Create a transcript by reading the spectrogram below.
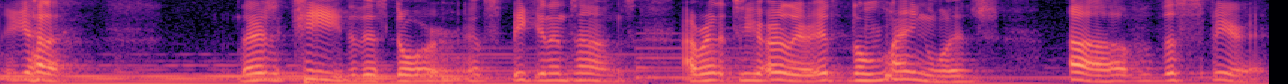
You gotta, there's a key to this door. It's speaking in tongues. I read it to you earlier. It's the language of the Spirit.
